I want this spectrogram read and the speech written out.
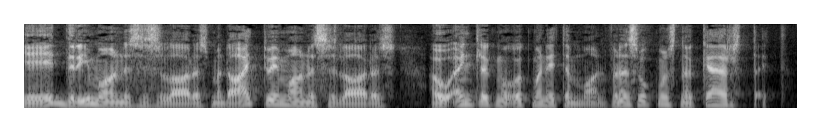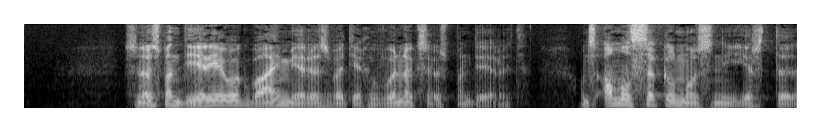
Jy het 3 maande se salaris, maar daai 2 maande se salaris hou eintlik maar ook maar net 'n maand, want dit is ook mos nou Kerstyd. So nou spandeer jy ook baie meer as wat jy gewoonlik sou spandeer het. Ons almal sukkel mos in die eerste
